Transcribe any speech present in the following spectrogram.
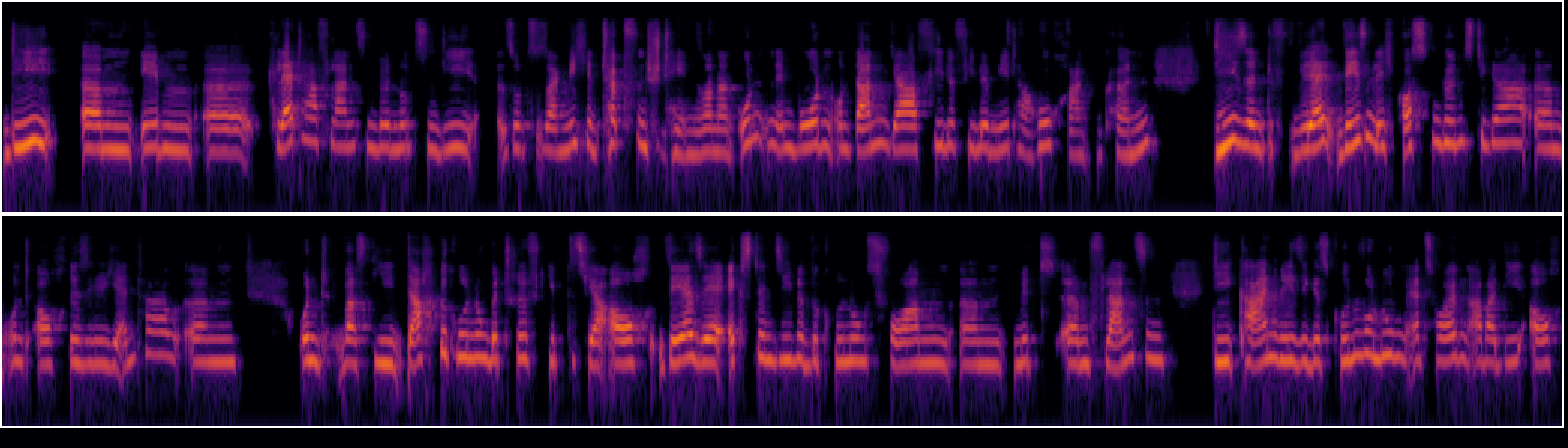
die ähm, eben äh, Kletterpflanzen benutzen, die sozusagen nicht in Töpfen stehen, sondern unten im Boden und dann ja viele, viele Meter hochranken können. Die sind we wesentlich kostengünstiger ähm, und auch resilienter. Ähm, und was die Dachbegrünung betrifft, gibt es ja auch sehr, sehr extensive Begrünungsformen ähm, mit ähm, Pflanzen, die kein riesiges Grünvolumen erzeugen, aber die auch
